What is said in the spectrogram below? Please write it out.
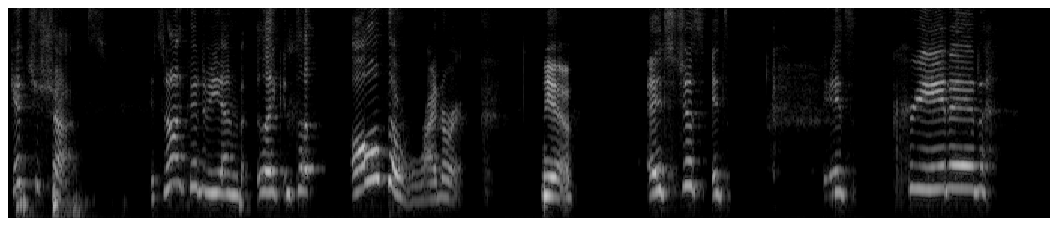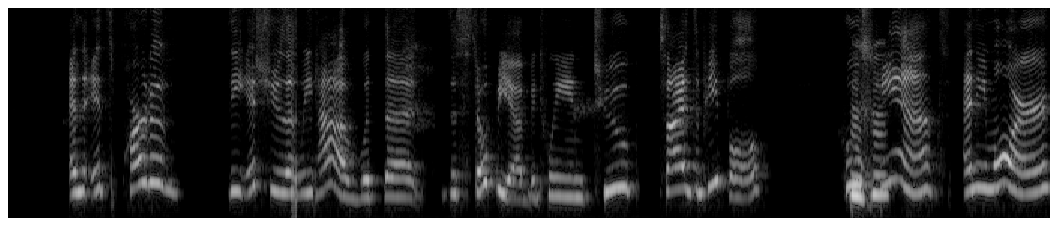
Get your shots. It's not good to be un- like the all the rhetoric. yeah It's just it's it's created and it's part of the issue that we have with the dystopia between two sides of people who Mhm. can't anymore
